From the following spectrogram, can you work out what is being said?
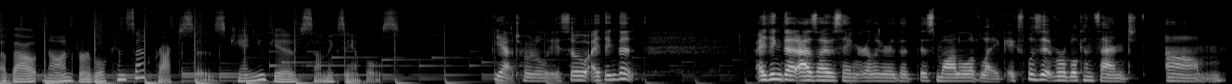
about nonverbal consent practices. Can you give some examples? Yeah, totally. So I think that I think that as I was saying earlier that this model of like explicit verbal consent um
